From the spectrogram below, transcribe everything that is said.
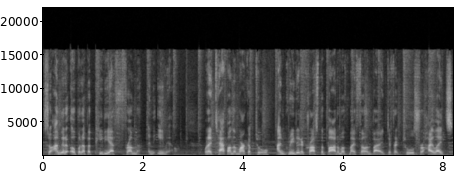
So I'm gonna open up a PDF from an email. When I tap on the markup tool, I'm greeted across the bottom of my phone by different tools for highlights,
